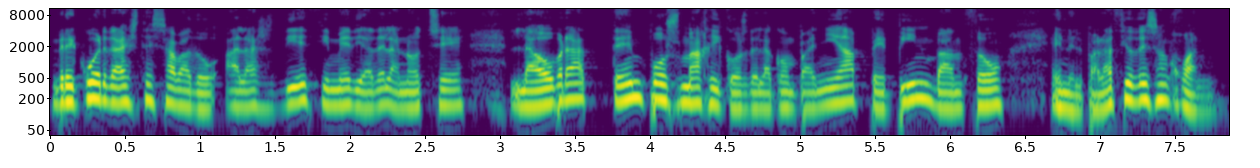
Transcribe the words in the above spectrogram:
Recuerda este sábado a las 10 y media de la noche la obra Tempos Mágicos de la compañía Pepín Banzo en el Palacio de San Juan.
